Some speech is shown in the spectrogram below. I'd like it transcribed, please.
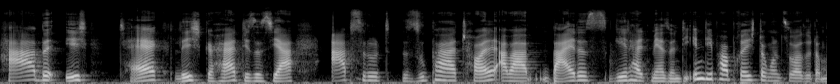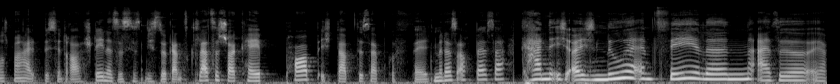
habe ich täglich gehört dieses Jahr absolut super toll, aber beides geht halt mehr so in die Indie-Pop-Richtung und so. Also da muss man halt ein bisschen drauf stehen. Es ist jetzt nicht so ganz klassischer K-Pop. Ich glaube, deshalb gefällt mir das auch besser. Kann ich euch nur empfehlen. Also, ja,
